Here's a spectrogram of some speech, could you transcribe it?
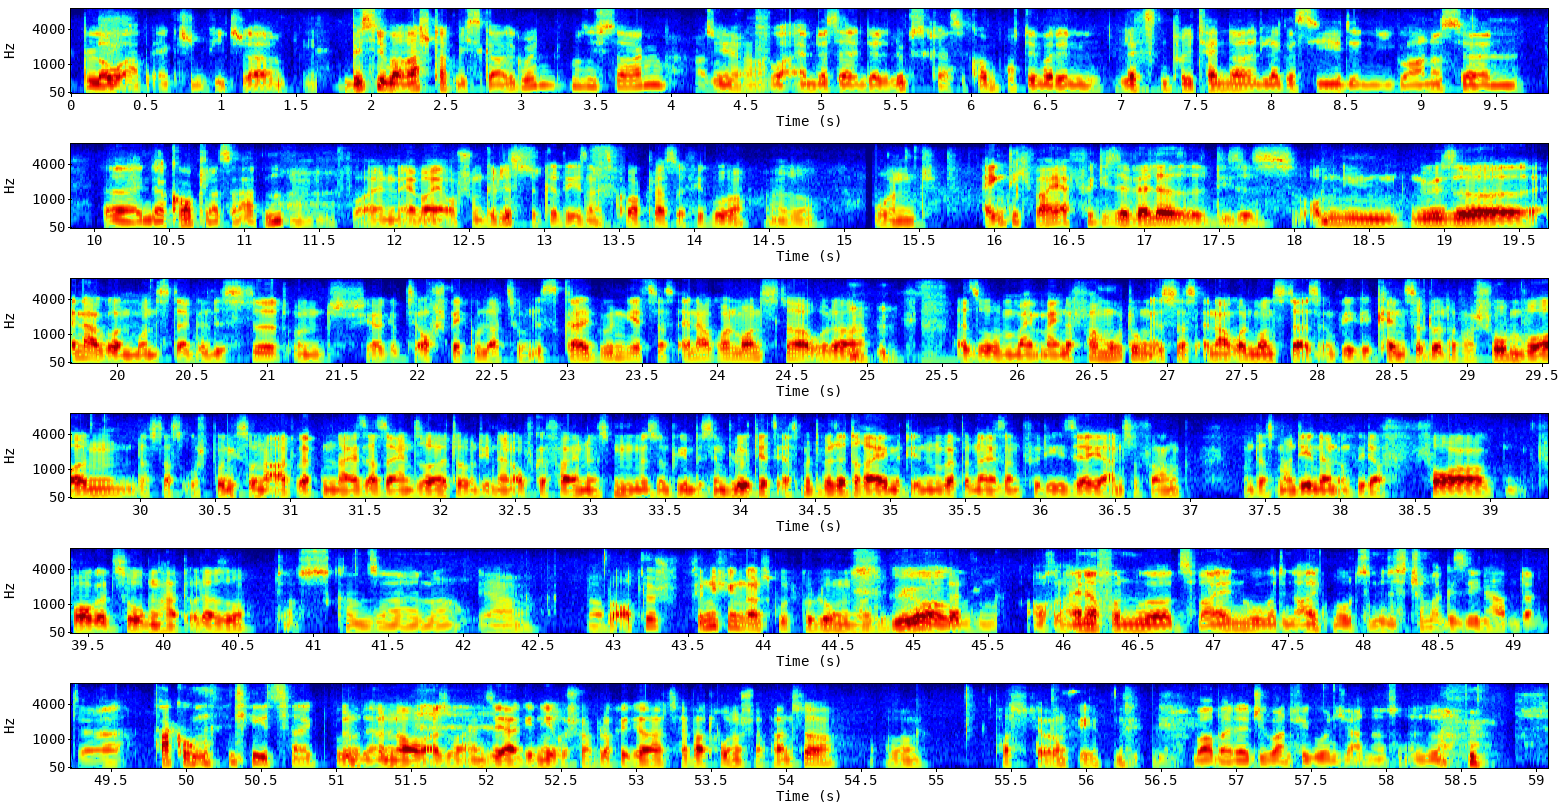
Blow-up-Action-Feature. Ein bisschen überrascht hat mich Skullgrin, muss ich sagen. Also Ja. vor allem, dass er in der Deluxe-Klasse kommt, nachdem wir den letzten Pretender in Legacy, den Iguanas, ja in, äh, in der Core-Klasse hatten. Vor allem, er war ja auch schon gelistet gewesen als Core-Klasse-Figur. Also, und eigentlich war ja für diese Welle dieses ominöse Energon-Monster gelistet. Und ja, gibt es ja auch Spekulationen. Ist Skullgrin jetzt das Energon-Monster? Oder also mein, meine Vermutung ist, das Energon-Monster ist irgendwie gecancelt oder verschoben worden, dass das ursprünglich so eine Art Weaponizer sein sollte und ihnen dann aufgefallen ist, hm, ist irgendwie ein bisschen blöd, jetzt erst mit Welle 3 mit den Weaponizern für die Serie anzufangen. Und dass man den dann irgendwie davor vorgezogen hat oder so. Das kann sein, ne? Ja, aber optisch finde ich ihn ganz gut gelungen. Also, Ja, also auch einer von nur zweien, wo wir den Alt-Mode zumindest schon mal gesehen haben, dank der Packung, die gezeigt wurde. Genau, also ein sehr generischer, blockiger, cybertronischer Panzer. Aber passt ja irgendwie. War bei der G1-Figur nicht anders. Also,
